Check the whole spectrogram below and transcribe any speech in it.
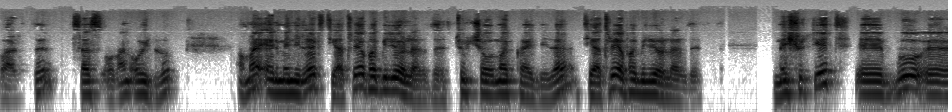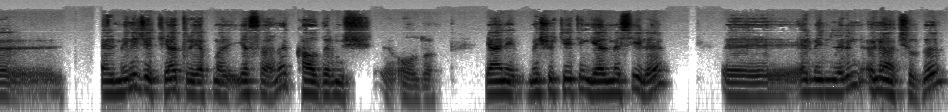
vardı. Esas olan oydu. Ama Ermeniler tiyatro yapabiliyorlardı. Türkçe olmak kaydıyla tiyatro yapabiliyorlardı. Meşrutiyet e, bu e, Ermenice tiyatro yapma yasağını kaldırmış e, oldu. Yani meşrutiyetin gelmesiyle e, Ermenilerin önü açıldı.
